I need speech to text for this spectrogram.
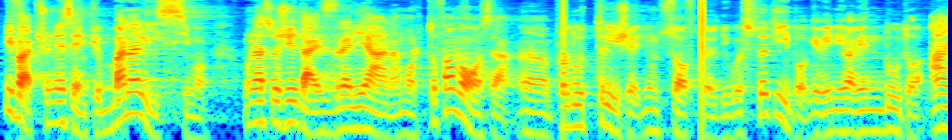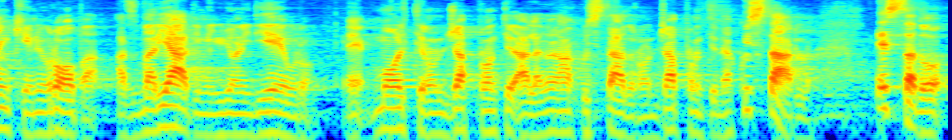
Vi faccio un esempio banalissimo, una società israeliana molto famosa, eh, produttrice di un software di questo tipo, che veniva venduto anche in Europa a svariati milioni di euro e molti pronti, l'avevano acquistato, erano già pronti ad acquistarlo, è stato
